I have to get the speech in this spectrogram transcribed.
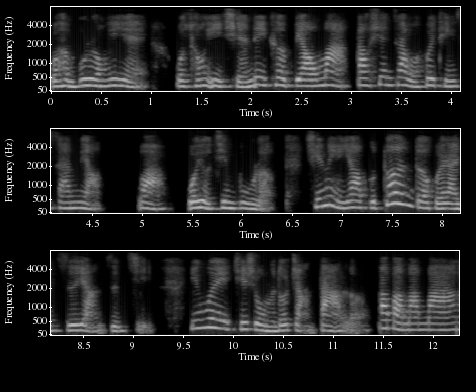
我很不容易诶，我从以前立刻飙骂到现在我会停三秒，哇，我有进步了。请你要不断的回来滋养自己，因为其实我们都长大了，爸爸妈妈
